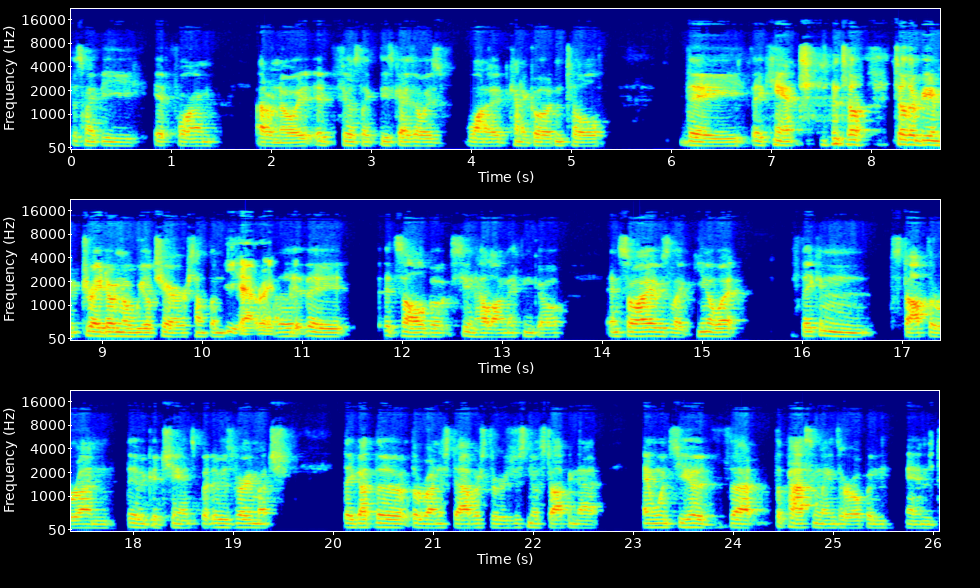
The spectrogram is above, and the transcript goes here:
this might be it for him. I don't know. It, it feels like these guys always want to kind of go out until they they can't until until they're being dragged out in a wheelchair or something. Yeah, right. They, they it's all about seeing how long they can go. And so I was like, you know what? If they can stop the run, they have a good chance. But it was very much they got the the run established. There was just no stopping that. And once you had that, the passing lanes are open, and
